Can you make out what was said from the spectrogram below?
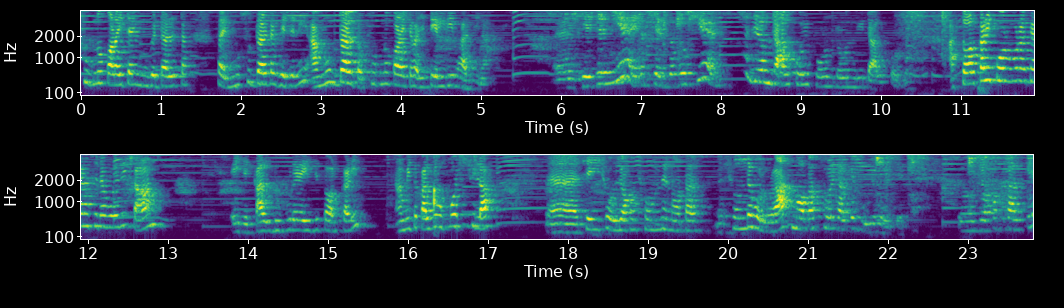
শুকনো কড়াইটায় মুগের ডালটা সরি মুসুর ডালটা ভেজে নিই। আর মুগ ডালটাও শুকনো কড়াইটা ভাজি, তেল দিয়ে ভাজি না। ভেজে নিয়ে এটা সেদ্ধ বসিয়ে যেরকম ডাল করি, ফোড়ন টোড়ন দিয়ে ডাল করব। আর তরকারি করব না কেন সেটা বলে দিই, কারণ এই যে কাল দুপুরে এই যে তরকারি, আমি তো কালকে উপোস ছিলাম সেই যখন সন্ধে নটা, সন্ধে বলব, রাত নটার সময় কালকে পুজো হয়েছে। তো যখন কালকে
